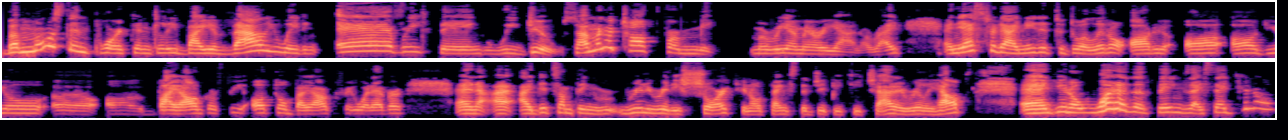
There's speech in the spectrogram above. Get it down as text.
but most importantly, by evaluating everything we do. So I'm going to talk for me. Maria Meriano, right? And yesterday I needed to do a little audio, audio uh, uh, biography, autobiography, whatever. And I, I, did something really, really short, you know, thanks to GPT chat. It really helps. And, you know, one of the things I said, you know,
